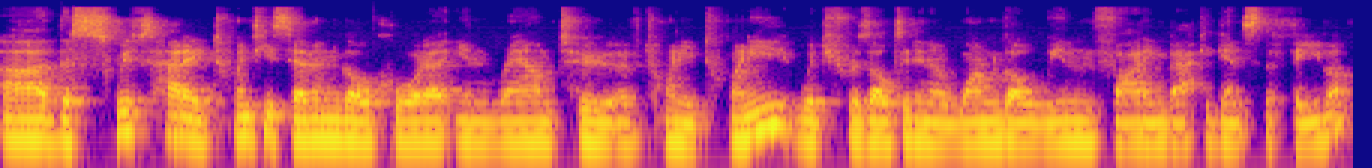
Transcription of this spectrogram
Uh, the Swifts had a 27 goal quarter in round two of 2020, which resulted in a one goal win fighting back against the Fever.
